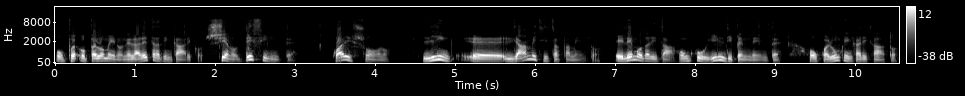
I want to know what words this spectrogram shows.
o, per, o perlomeno nella lettera d'incarico, siano definite quali sono gli, eh, gli ambiti di trattamento e le modalità con cui il dipendente o qualunque incaricato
